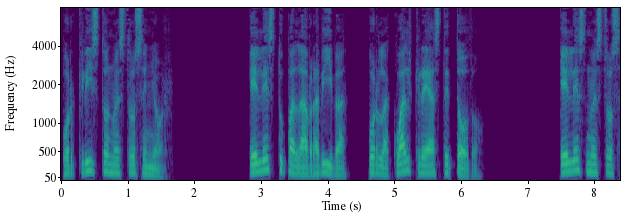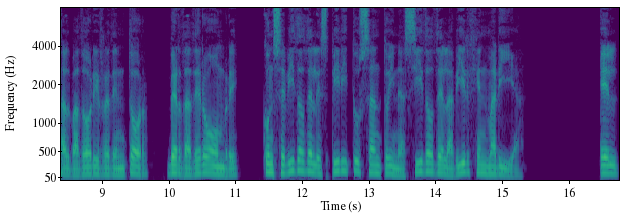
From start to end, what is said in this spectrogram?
por Cristo nuestro Señor. Él es tu palabra viva, por la cual creaste todo. Él es nuestro Salvador y Redentor, verdadero hombre, concebido del Espíritu Santo y nacido de la Virgen María. Él,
